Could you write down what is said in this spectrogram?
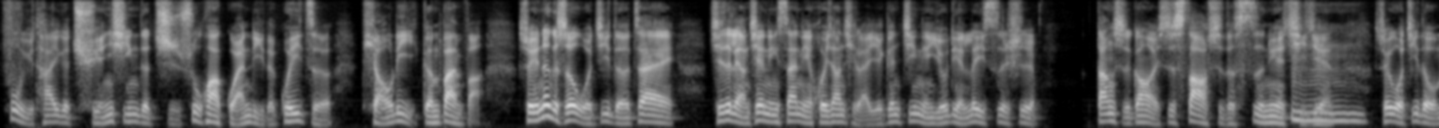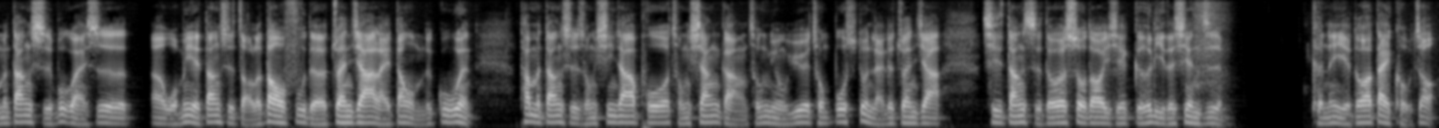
赋予它一个全新的指数化管理的规则、条例跟办法。所以那个时候，我记得在其实两千零三年回想起来，也跟今年有点类似，是当时刚好也是 SARS 的肆虐期间。嗯、所以我记得我们当时不管是呃，我们也当时找了道富的专家来当我们的顾问。他们当时从新加坡、从香港、从纽约、从波士顿来的专家，其实当时都要受到一些隔离的限制。可能也都要戴口罩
